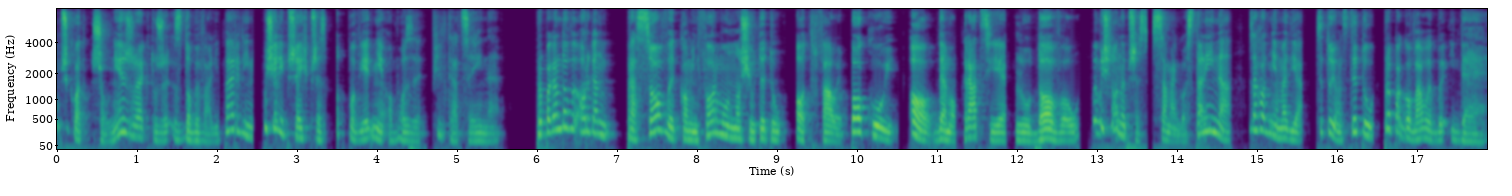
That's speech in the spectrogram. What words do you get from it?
Na przykład żołnierze, którzy zdobywali Berlin, musieli przejść przez odpowiednie obozy filtracyjne. Propagandowy organ prasowy Kominformu nosił tytuł O trwały pokój, o demokrację ludową, wymyślony przez samego Stalina. Zachodnie media, cytując tytuł, propagowałyby ideę.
